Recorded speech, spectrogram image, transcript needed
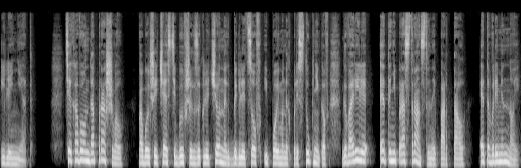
или нет. Те, кого он допрашивал, по большей части бывших заключенных, беглецов и пойманных преступников, говорили, это не пространственный портал, это временной.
